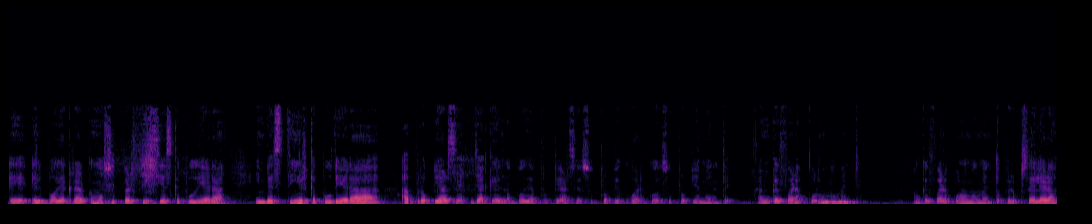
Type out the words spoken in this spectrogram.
eh, él podía crear como superficies que pudiera investir, que pudiera apropiarse, ya que él no podía apropiarse de su propio cuerpo, de su propia mente, aunque fuera por un momento, aunque fuera por un momento, pero pues él era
